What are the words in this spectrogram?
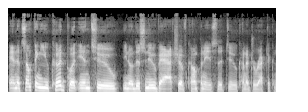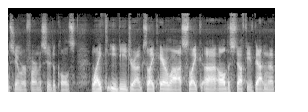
And it's something you could put into you know this new batch of companies that do kind of direct to consumer pharmaceuticals like ed drugs like hair loss like uh, all the stuff you've gotten a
